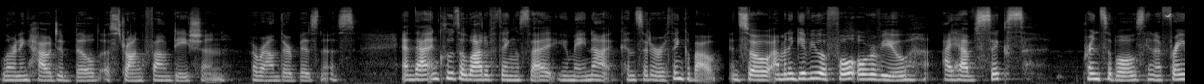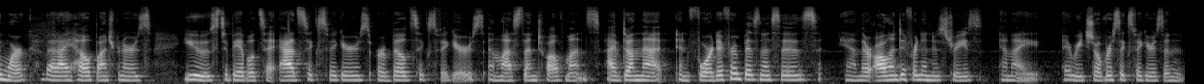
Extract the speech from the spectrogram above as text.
learning how to build a strong foundation around their business. And that includes a lot of things that you may not consider or think about. And so I'm going to give you a full overview. I have six principles in a framework that I help entrepreneurs use to be able to add six figures or build six figures in less than 12 months. I've done that in four different businesses, and they're all in different industries, and I, I reached over six figures in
